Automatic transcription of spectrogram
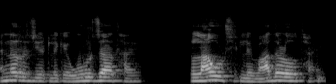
એનર્જી એટલે કે ઊર્જા થાય, ક્લાઉડ્સ એટલે વાદળો થાય,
